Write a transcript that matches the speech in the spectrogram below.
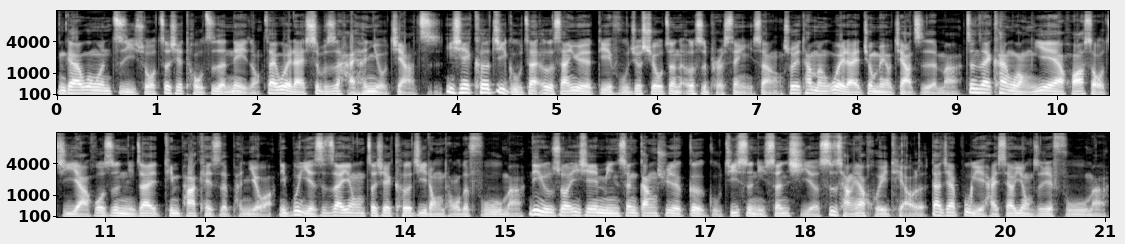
应该要问问自己说，这些投资的内容在未来是不是还很有价值？一些科技股在二三月的跌幅就修正了二十 percent 以上，所以他们未来就没有价值了吗？正在看网页啊、滑手机啊，或是你在听 podcast 的朋友啊，你不也是在用这些科技龙头的服务吗？例如说一些民生刚需的个股，即使你升息了，市场要回调了，大家不也还是要用这些服务吗？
